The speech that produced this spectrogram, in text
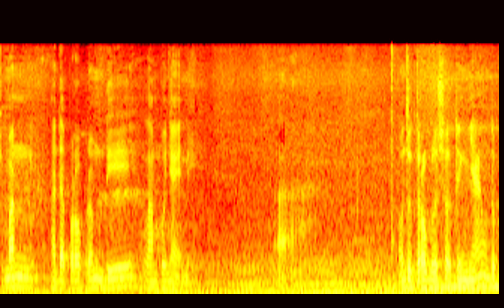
Cuman ada problem di lampunya ini. Nah, untuk troubleshootingnya untuk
